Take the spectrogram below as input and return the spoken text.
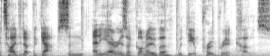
I tidied up the gaps and any areas I'd gone over with the appropriate colours.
